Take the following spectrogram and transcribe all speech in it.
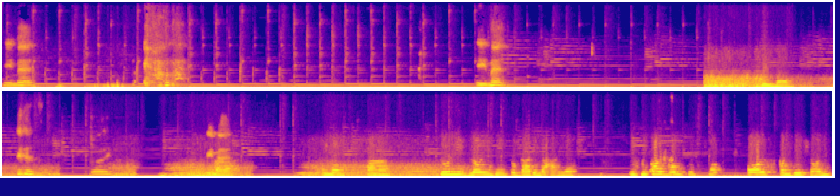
Amen. Amen. Amen. Yes. Amen. Uh, amen. Uh, truly, glory be to God in the highest. If we are going to check Paul's condition,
